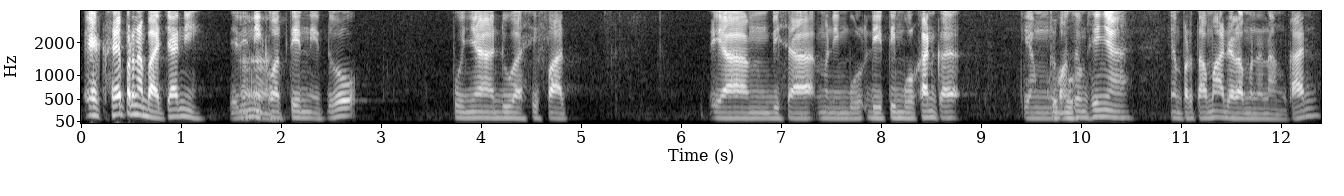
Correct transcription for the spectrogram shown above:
eh saya pernah baca nih. Jadi nikotin itu punya dua sifat yang bisa menimbul, ditimbulkan ke yang mengkonsumsinya. Yang pertama adalah menenangkan.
